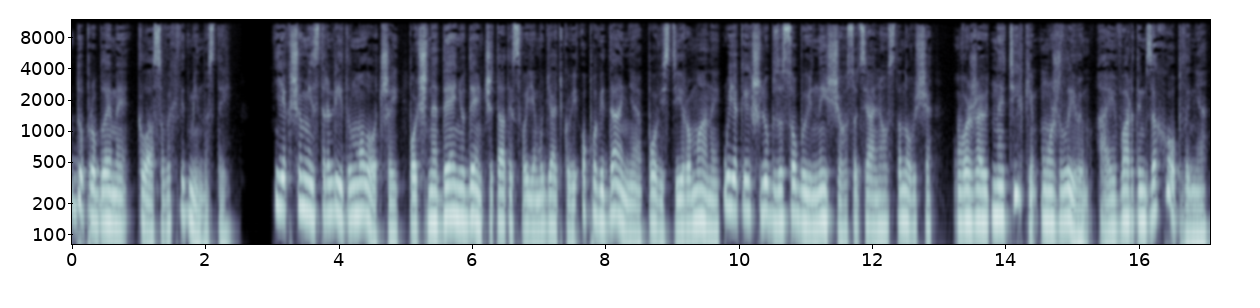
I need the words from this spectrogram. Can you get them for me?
до проблеми класових відмінностей. Якщо містер Літл молодший почне день у день читати своєму дядькові оповідання, повісті й романи, у яких шлюб з особою нижчого соціального становища вважають не тільки можливим, а й вартим захоплення,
